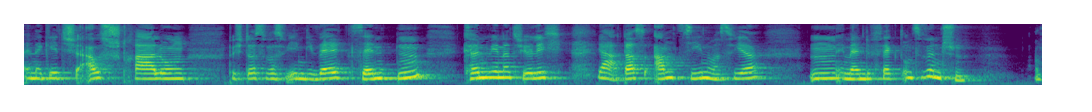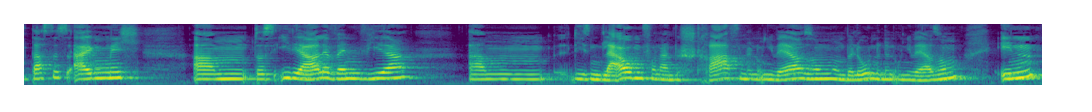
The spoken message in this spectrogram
energetische Ausstrahlung, durch das, was wir in die Welt senden, können wir natürlich, ja, das anziehen, was wir im Endeffekt uns wünschen. Und das ist eigentlich ähm, das Ideale, wenn wir ähm, diesen Glauben von einem bestrafenden Universum und belohnenden Universum in,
